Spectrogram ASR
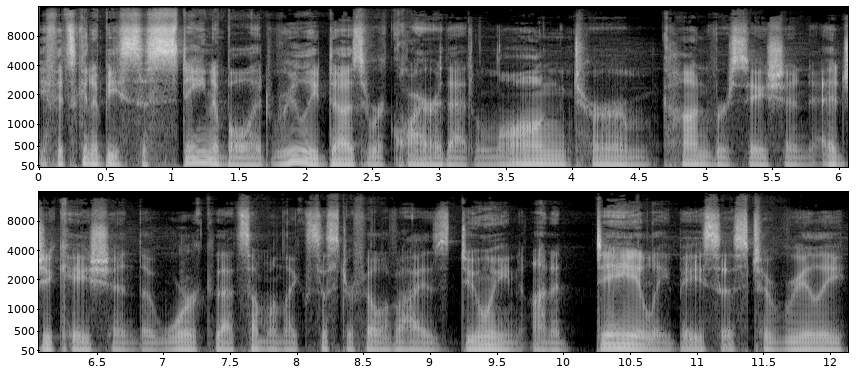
if it's going to be sustainable, it really does require that long-term conversation, education, the work that someone like Sister Philippa is doing on a daily basis to really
